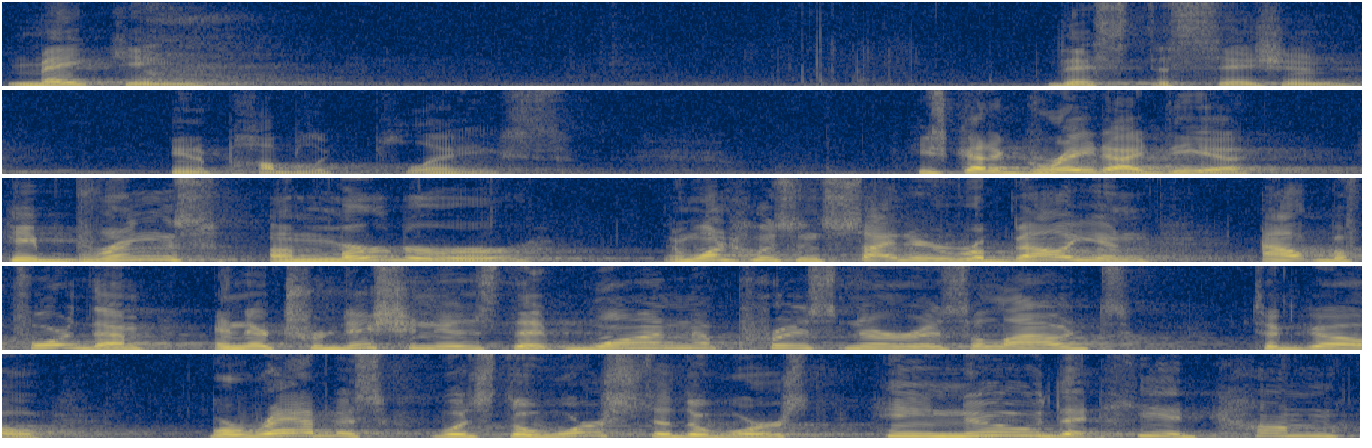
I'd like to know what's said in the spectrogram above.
making this decision in a public place. He's got a great idea. He brings a murderer and one who's incited a rebellion out before them, and their tradition is that one prisoner is allowed to go. Barabbas was the worst of the worst. He knew that he had come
